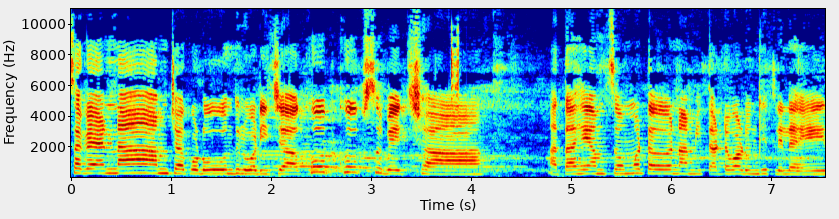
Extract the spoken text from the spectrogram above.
सगळ्यांना आमच्याकडून धुलवडीच्या खूप खूप शुभेच्छा. आता हे आमचं मटण आम्ही ताटं वाढून घेतलेलं आहे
